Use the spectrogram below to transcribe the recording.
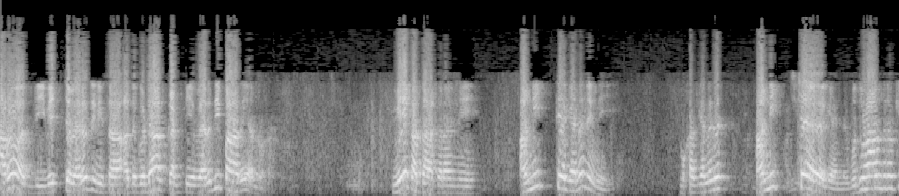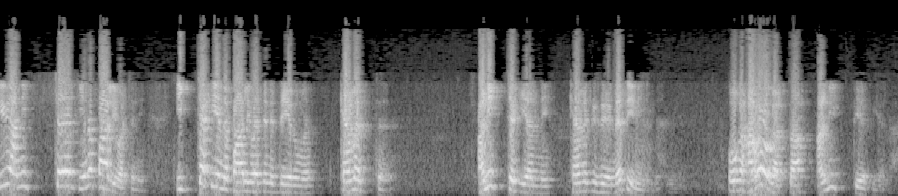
හරවද්දී වෙච්ච වැරදි නිසා අද ගොඩාක් කට්ටිය වැරදි පාරේ යනවා. මේ කතා කරන්නේ අනිත්‍ය ගැන නෙමෙයි. මොකක් ගැනද? අනිච්ච ගැන. බුදුහාමුදුරුවෝ කිව්වේ අනිච්ච කියන pāli වචනේ. ඉච්ඡ කියන pāli වචනේ තේරුම කැමැත්ත. අනිච්ච කියන්නේ කැමැතිසේ නැති වීම. ඕක හරවගත්තා අනිත්‍ය කියලා.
